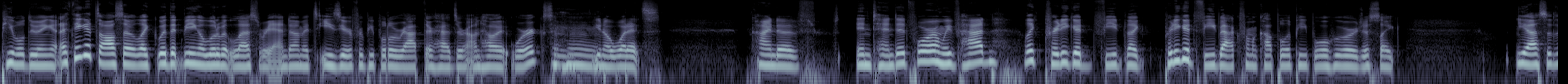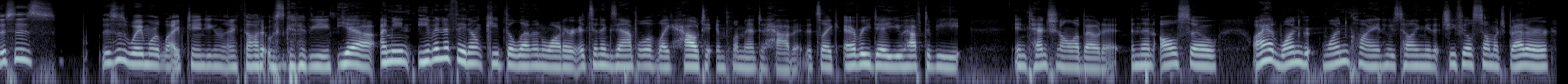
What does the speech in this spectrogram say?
people doing it. I think it's also like with it being a little bit less random, it's easier for people to wrap their heads around how it works and Mhm. you know what it's kind of intended for. And we've had like pretty good feed like pretty good feedback from a couple of people who are just like, yeah, so this is this is way more life changing than I thought it was gonna be. Yeah, I mean, even if they don't keep the lemon water, it's an example of like how to implement a habit. It's like every day you have to be intentional about it. And then also, I had one one client who's telling me that she feels so much better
